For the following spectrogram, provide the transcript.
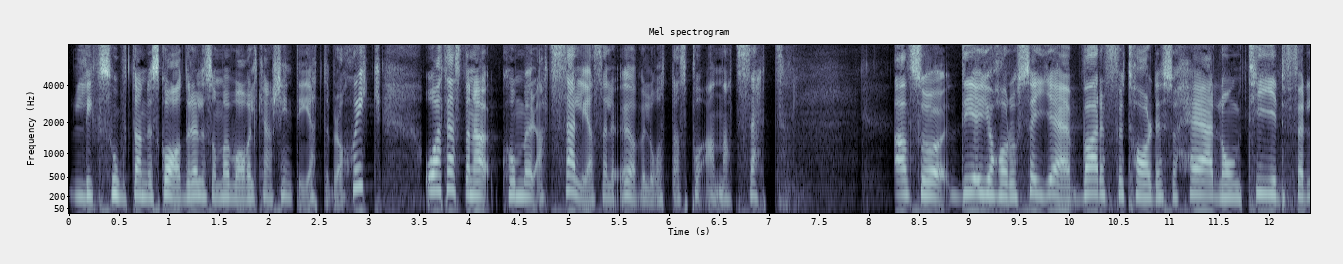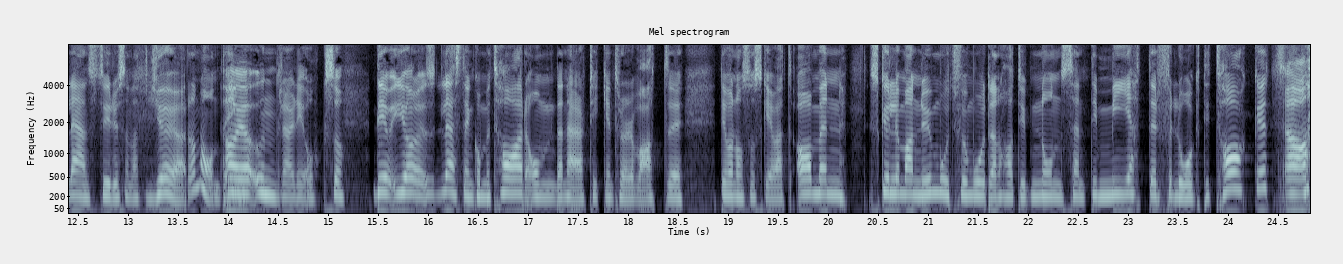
livshotande skador eller så, men var väl kanske inte i jättebra skick. Och att hästarna kommer att säljas eller överlåtas på annat sätt. Alltså det jag har att säga är varför tar det så här lång tid för Länsstyrelsen att göra någonting? Ja, jag undrar det också. Det, jag läste en kommentar om den här artikeln tror jag det var att eh, det var någon som skrev att ja men skulle man nu mot förmodan ha typ någon centimeter för lågt i taket Ja.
